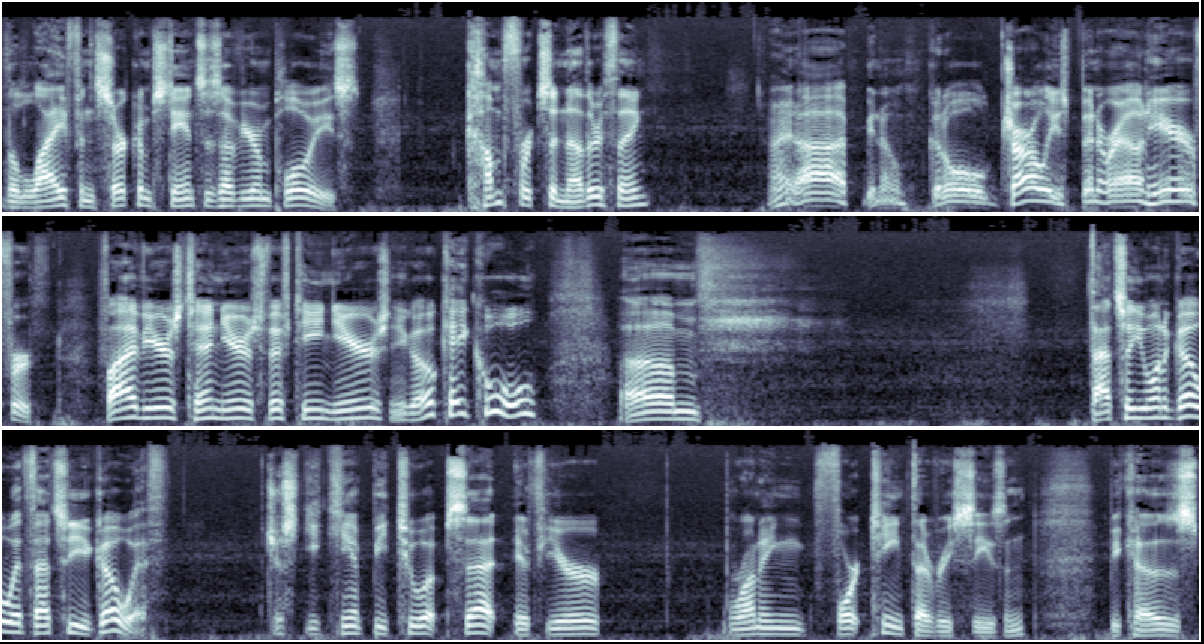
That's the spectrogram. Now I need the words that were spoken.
the life and circumstances of your employees. Comfort's another thing. Right? Ah, you know, good old Charlie's been around here for five years, ten years, fifteen years, and you go, okay, cool. Um, that's who you want to go with. That's who you go with. Just you can't be too upset if you're running 14th every season because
